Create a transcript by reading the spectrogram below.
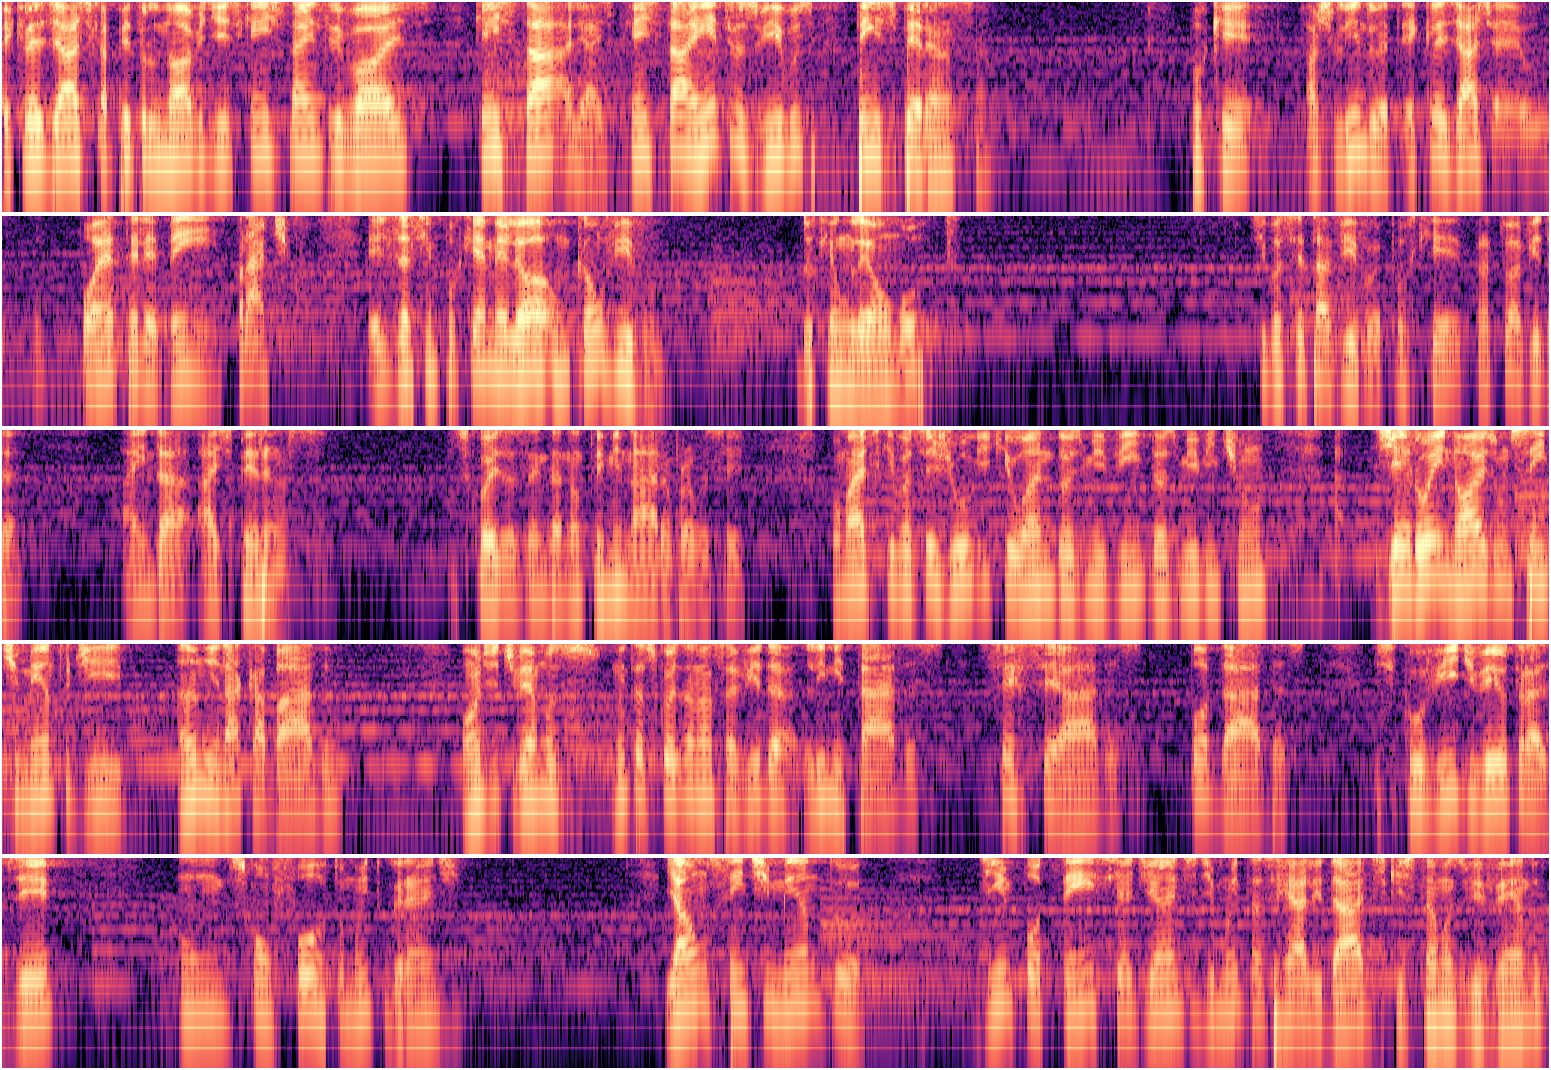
Eclesiastes capítulo 9 diz: Quem está entre vós, quem está, aliás, quem está entre os vivos tem esperança. Porque acho lindo, Eclesiastes, é, o, o poeta ele é bem prático. Ele diz assim: porque é melhor um cão vivo do que um leão morto. Se você está vivo, é porque para a tua vida ainda há esperança. As coisas ainda não terminaram para você. Por mais que você julgue que o ano 2020, 2021 gerou em nós um sentimento de ano inacabado, onde tivemos muitas coisas na nossa vida limitadas, cerceadas, podadas. Esse Covid veio trazer um desconforto muito grande. E há um sentimento de impotência diante de muitas realidades que estamos vivendo,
